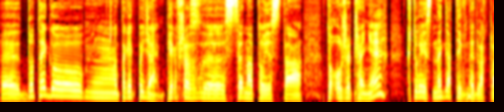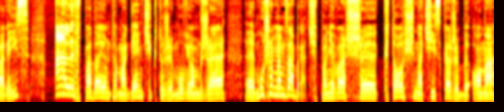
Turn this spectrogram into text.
E, do tego, mm, tak jak powiedziałem, pierwsza e, scena to jest ta, to orzeczenie, które jest negatywne dla Clarice, ale wpadają tam agenci, którzy mówią, że e, muszą ją zabrać, ponieważ e, ktoś naciska, żeby ona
